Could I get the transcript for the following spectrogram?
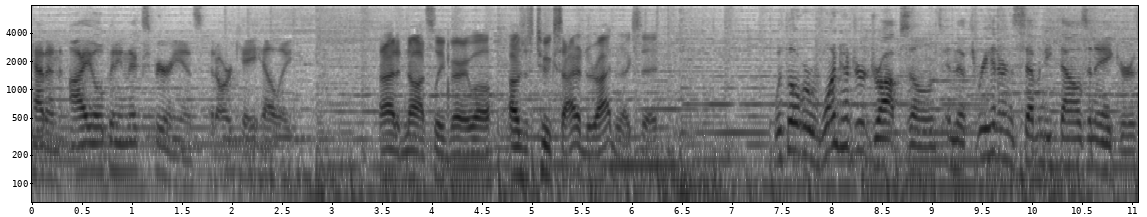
had an eye-opening experience at RK Heli. I did not sleep very well. I was just too excited to ride the next day. With over 100 drop zones in the 370,000 acres,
